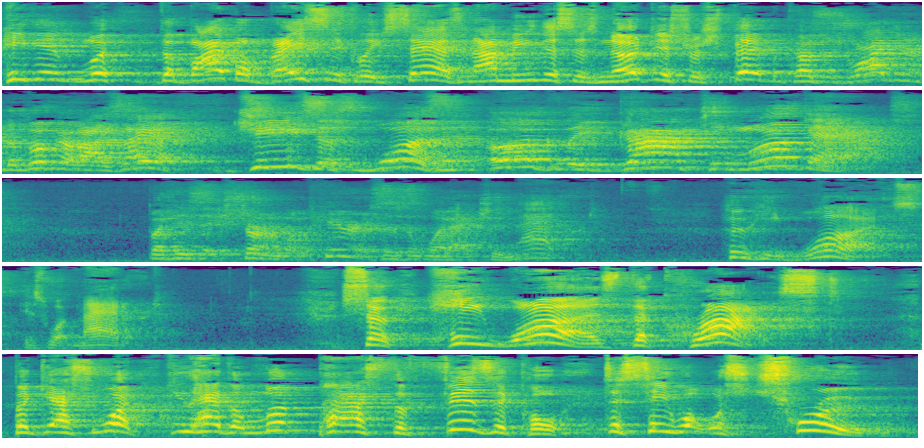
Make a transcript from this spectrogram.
He didn't look, the Bible basically says, and I mean this is no disrespect because it's right in the book of Isaiah, Jesus was an ugly guy to look at. But his external appearance isn't what actually mattered. Who he was is what mattered. So he was the Christ. But guess what? You had to look past the physical to see what was true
